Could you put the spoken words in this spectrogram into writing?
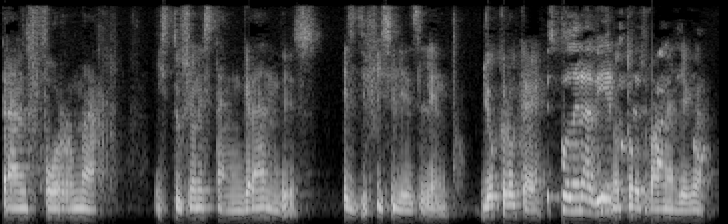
transformar instituciones tan grandes es difícil y es lento. Yo creo que es poder no todos van a llegar.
